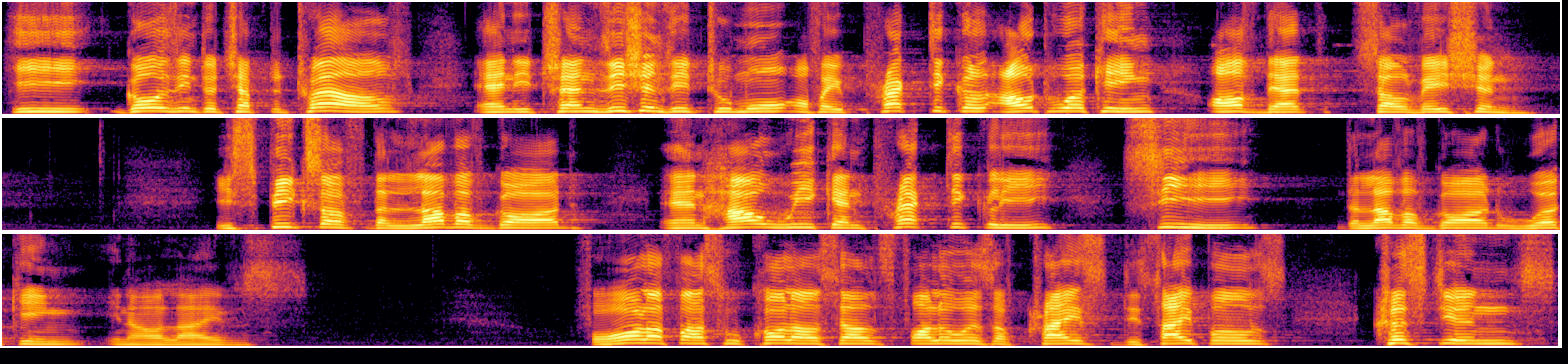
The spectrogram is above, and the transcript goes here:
he goes into chapter 12 and he transitions it to more of a practical outworking of that salvation. He speaks of the love of God and how we can practically see the love of God working in our lives. For all of us who call ourselves followers of Christ, disciples, Christians,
